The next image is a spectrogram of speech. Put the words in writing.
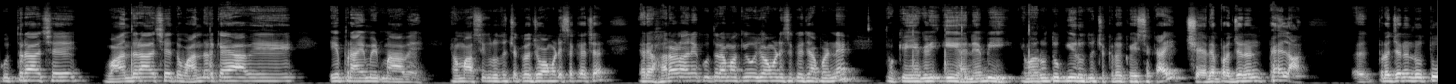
કૂતરા છે, વાંદરા છે, તો વાંદર કયા આવે? એ પ્રાઇમેટમાં આવે. એમાં માસિક ઋતુચક્ર જોવા મળી શકે છે. ત્યારે હરણ અને કૂતરામાં કેવું જોવા મળી શકે છે આપણને? તો કે અહીંયા એ અને બી, એમાં ઋતુકી ઋતુચક્ર કહી શકાય છે. અને પ્રજનન પહેલાં પ્રજનન ઋતુ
